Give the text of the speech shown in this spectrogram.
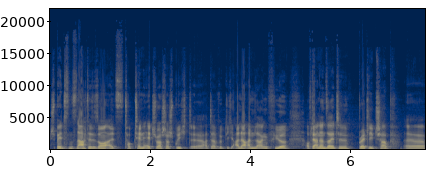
spätestens nach der Saison als Top 10 Edge Rusher spricht. Äh, hat da wirklich alle Anlagen für. Auf der anderen Seite Bradley Chubb. Äh,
